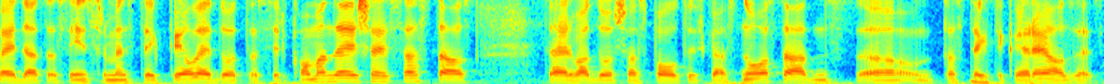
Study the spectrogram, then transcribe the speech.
veidā tas instruments tiek pielietots, tas ir komandējušais sastāvs, tā ir vadošās politiskās nostādnes, uh, un tas tiek tikai realizēts.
